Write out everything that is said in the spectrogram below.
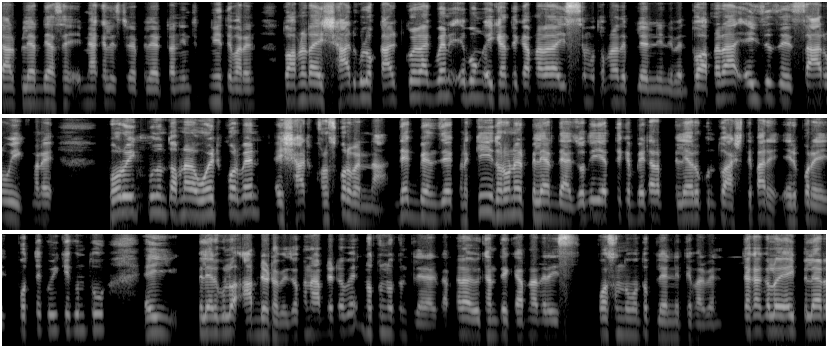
তার প্লেয়ার দেওয়া আছে, এই ম্যাক অ্যালিস্টারের প্লেয়ারটা নিতে পারেন। তো আপনারা এই শার্টগুলো কালেক্ট করে রাখবেন এবং এইখান থেকে আপনারা ইচ্ছে মতো আপনাদের প্লেয়ার নিয়ে নেবেন। তো আপনারা এই যে যে চার উইক মানে ফোর উইক পর্যন্ত আপনারা ওয়েট করবেন, এই শার্ট খরচ করবেন না। দেখবেন যে মানে কি ধরনের প্লেয়ার দেয়, যদি এর থেকে বেটার প্লেয়ারও কিন্তু আসতে পারে, এরপরে প্রত্যেক উইকে কিন্তু এই প্লেয়ারগুলো আপডেট হবে। যখন আপডেট হবে, নতুন নতুন প্লেয়ার আসবে। আপনারা ওইখান থেকে আপনাদের এই পছন্দ মতো প্লেয়ার নিতে পারবেন। দেখা গেল এই প্লেয়ার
